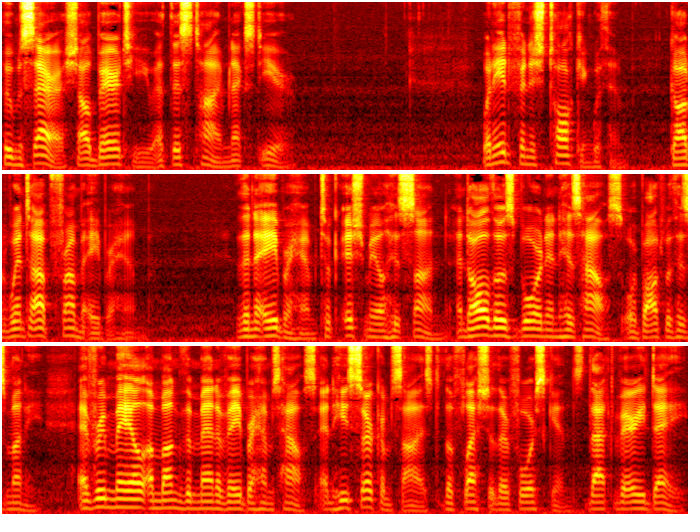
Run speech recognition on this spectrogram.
whom Sarah shall bear to you at this time next year. When he had finished talking with him, God went up from Abraham. Then Abraham took Ishmael his son, and all those born in his house, or bought with his money, every male among the men of Abraham's house, and he circumcised the flesh of their foreskins that very day,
